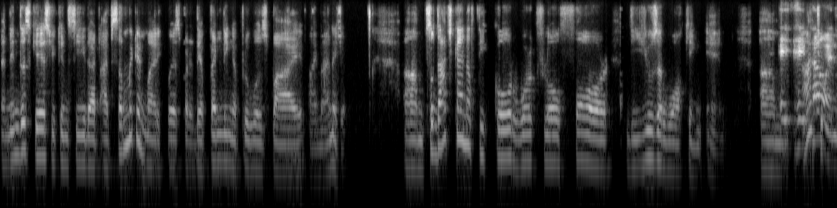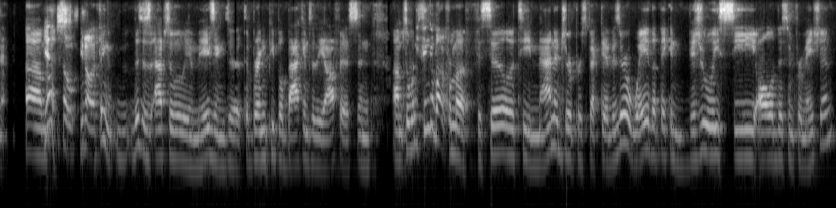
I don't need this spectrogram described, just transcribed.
And in this case, you can see that I've submitted my request, but they're pending approvals by my manager. Um, so that's kind of the core workflow for the user walking in. Um, hey, hey Pawan, um, yes. So, you know, I think this is absolutely amazing to, to bring people back into the office. And um, so when you think about it from a facility manager perspective, is there a way that they can visually see all of this information?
